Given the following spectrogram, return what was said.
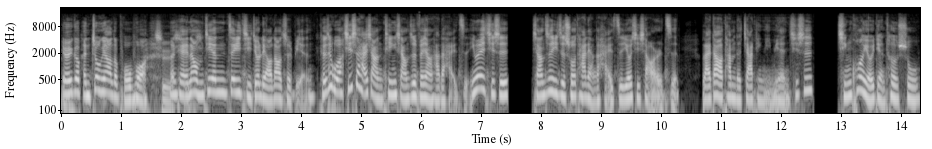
有一个很重要的婆婆。是 OK，那我们今天这一集就聊到这边。可是我其实还想听祥志分享他的孩子，因为其实祥志一直说他两个孩子，尤其小儿子。来到他们的家庭里面，其实情况有一点特殊，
